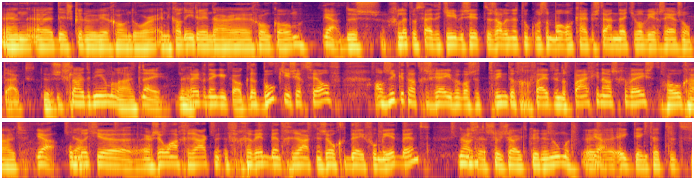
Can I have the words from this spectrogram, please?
En eh, dus kunnen we weer gewoon door. En kan iedereen daar eh, gewoon komen. Ja, dus gelet op het feit dat je hier zit... er zal in de toekomst een mogelijkheid bestaan dat je wel weer eens ergens opduikt. Dus. Ik sluit het niet helemaal uit. Nee, nee. dat denk ik ook. Dat boek, je zegt zelf, als ik het had geschreven... was het 20 of 25 pagina's geweest. Hooguit. Ja, omdat je er zo aan geraakt, gewend bent geraakt... en zo gedeformeerd bent. Nou, Is dat, het- zo zou je het kunnen noemen. Eh, Ja. ik denk dat het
